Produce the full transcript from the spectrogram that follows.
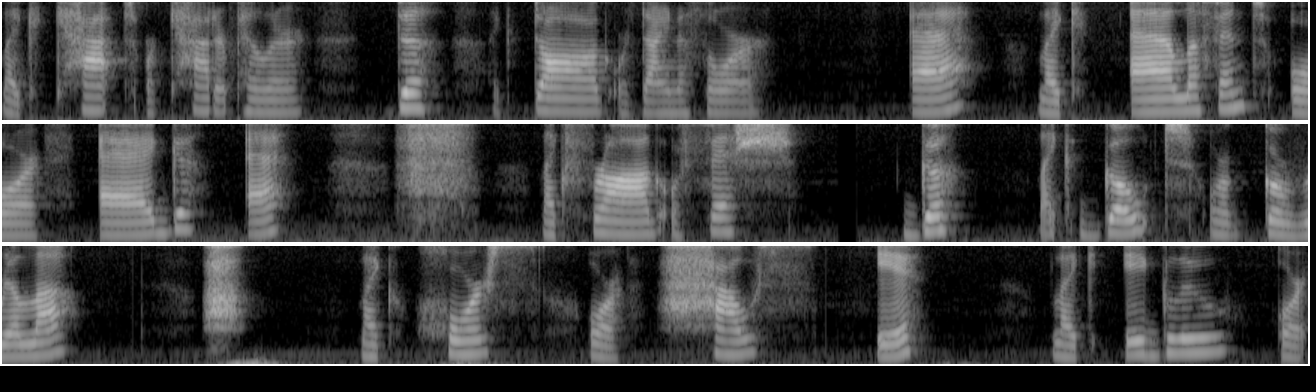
like cat or caterpillar, d like dog or dinosaur, e like elephant or egg, e, f like frog or fish, g like goat or gorilla, h like horse or house, i like igloo or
